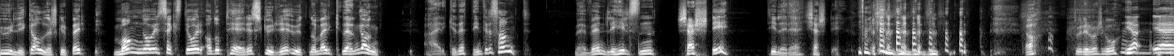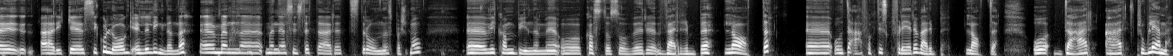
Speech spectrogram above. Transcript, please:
ulike aldersgrupper. Mange over 60 år adopterer skurret uten å merke det engang. Er ikke dette interessant? Med vennlig hilsen Kjersti, tidligere Kjersti. ja, Toril, vær så god. Ja, jeg er ikke psykolog eller lignende, eh, men, eh, men jeg syns dette er et strålende spørsmål. Eh, Vi kan begynne med å kaste oss over verbet late. Eh, Og det er faktisk flere verb late. Og der er problemet.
